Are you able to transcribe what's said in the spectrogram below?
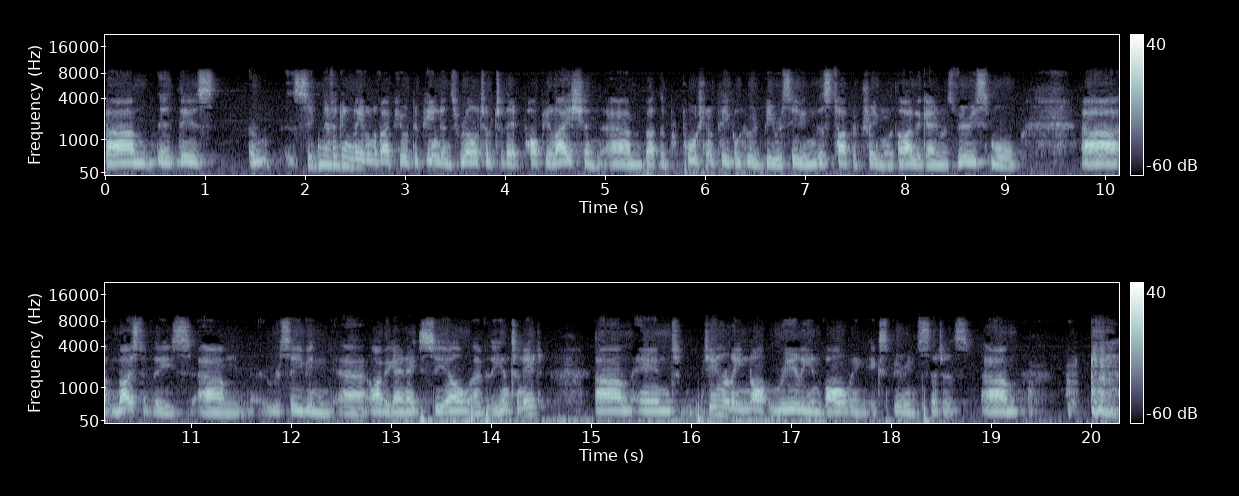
Um, there, there's a significant level of opioid dependence relative to that population, um, but the proportion of people who would be receiving this type of treatment with ibogaine was very small. Uh, most of these um, receiving uh, ibogaine HCl over the internet, um, and generally not really involving experienced sitters. Um,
